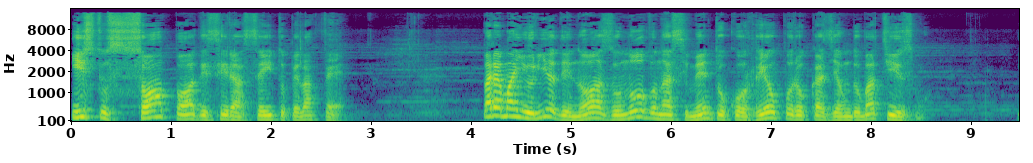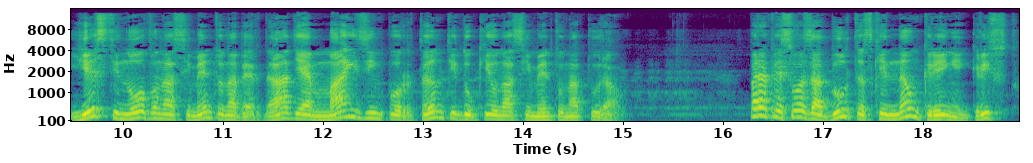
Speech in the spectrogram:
Isto só pode ser aceito pela fé. Para a maioria de nós, o novo nascimento ocorreu por ocasião do batismo. E este novo nascimento, na verdade, é mais importante do que o nascimento natural. Para pessoas adultas que não creem em Cristo,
